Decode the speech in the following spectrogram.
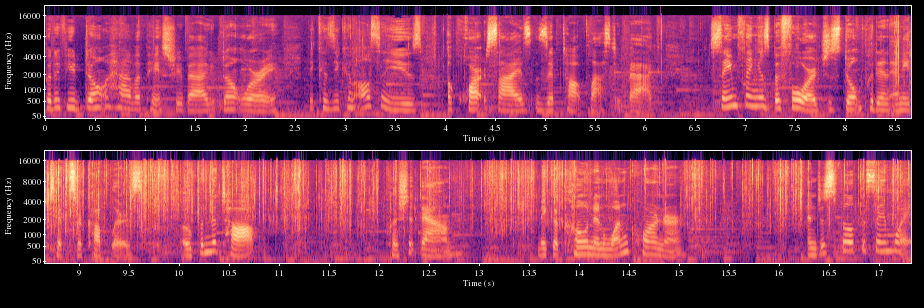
But if you don't have a pastry bag, don't worry, because you can also use a quart-size zip-top plastic bag. Same thing as before, just don't put in any tips or couplers. Open the top, push it down, make a cone in one corner, and just fill it the same way.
